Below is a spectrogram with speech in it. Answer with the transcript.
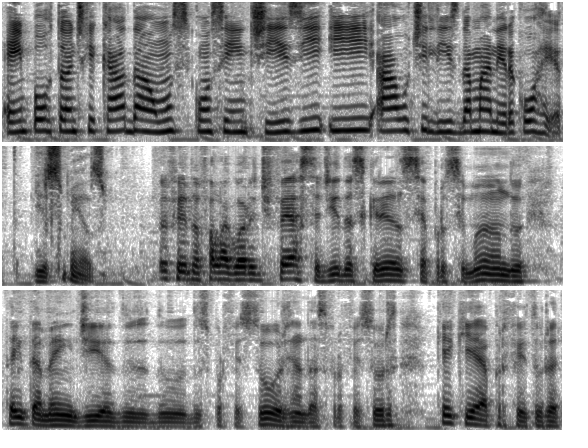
é importante que cada um se conscientize e a utilize da maneira correta. Isso mesmo. Prefeito, vamos falar agora de festa, dia das crianças se aproximando, tem também dia do, do, dos professores, né, das professoras. O que, que a prefeitura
